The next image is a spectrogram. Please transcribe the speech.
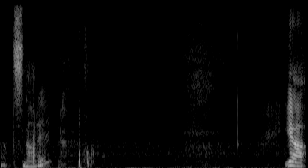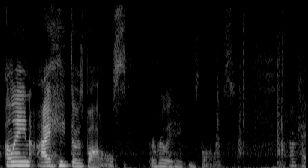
That's not it. Yeah, Elaine, I hate those bottles. I really hate these bottles. Okay.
